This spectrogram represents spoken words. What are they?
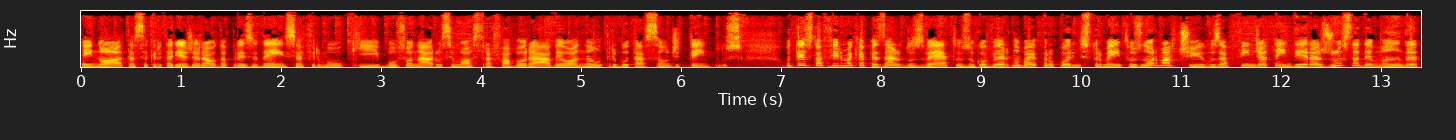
Em nota, a Secretaria-Geral da Presidência afirmou que Bolsonaro se mostra favorável à não tributação de templos. O texto afirma que, apesar dos vetos, o governo vai propor instrumentos normativos a fim de atender à justa demanda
